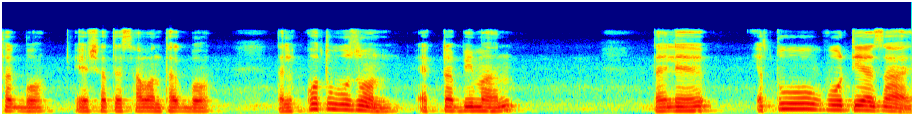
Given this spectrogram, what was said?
থাকব, এর সাথে সামান থাকব। তাহলে কত ওজন একটা বিমান? তাইলে এত উপর দেওয়া যায়,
